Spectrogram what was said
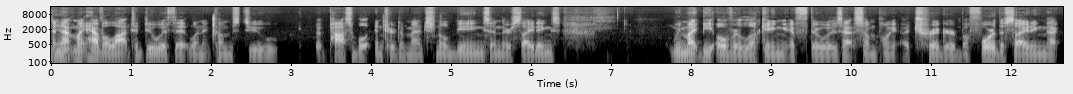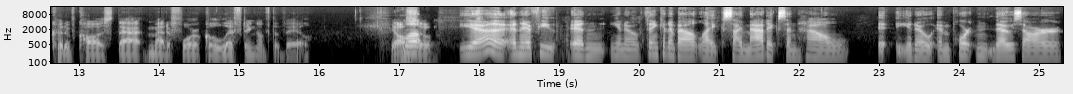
And that might have a lot to do with it when it comes to uh, possible interdimensional beings and their sightings we might be overlooking if there was at some point a trigger before the sighting that could have caused that metaphorical lifting of the veil. You Well- Yeah, and if you and you know thinking about like cymatics and how you know important those are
